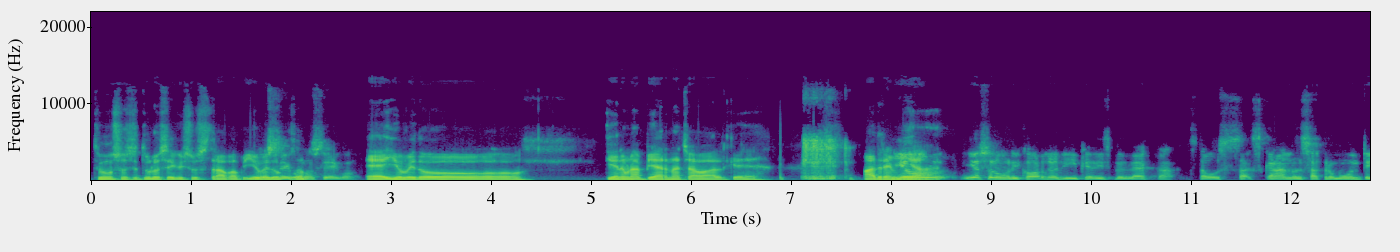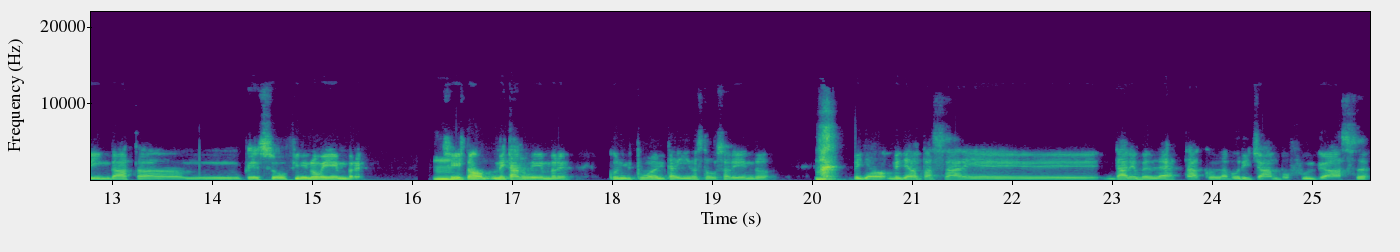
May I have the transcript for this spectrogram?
tu non so se tu lo segui su Strava, io Non vedo seguo, cosa... non seguo. Eh, io vedo... Tiene una pierna, Chaval, che... Madre mia. Io, io sono un ricordo di Pieri Sbelletta, stavo sa- scalando il Sacro Monte in data, mh, penso, fine novembre. Mm. Sì, no, metà novembre, con il Puma di Taino stavo salendo. Vediamo, vediamo passare Dario Belletta con lavori jumbo full gas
